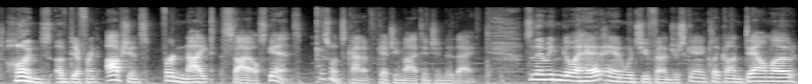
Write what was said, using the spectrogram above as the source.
tons of different options for knight style skins. This one's kind of catching my attention today. So then we can go ahead and once you found your skin, click on download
